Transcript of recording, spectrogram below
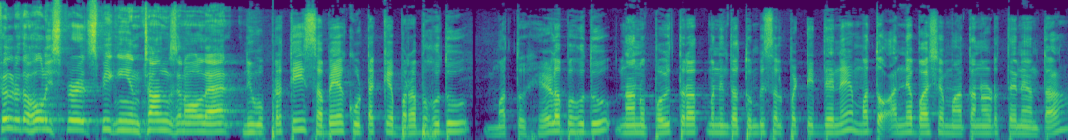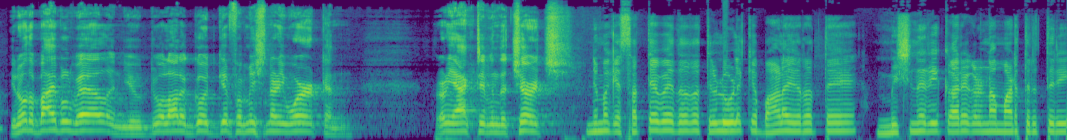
filled with the holy Spirit, speaking in tongues and all that, ನೀವು ಪ್ರತಿ ಸಭೆಯ ಕೂಟಕ್ಕೆ ಬರಬಹುದು ಮತ್ತು ಹೇಳಬಹುದು ನಾನು ಪವಿತ್ರಾತ್ಮನಿಂದ ತುಂಬಿಸಲ್ಪಟ್ಟಿದ್ದೇನೆ ಮತ್ತು ಅನ್ಯ ಭಾಷೆ ಮಾತನಾಡುತ್ತೇನೆ ಅಂತ. You know the Bible well, and you do a lot of good, give for missionary work, and very active in the church. ನಿಮಗೆ ಸತ್ಯವೇದದ ತಿಳುವಳಿಕೆ ಬಹಳ ಇರುತ್ತೆ ಮಿಷನರಿ ಕಾರ್ಯಗಳನ್ನ ಮಾಡ್ತಿರ್ತೀರಿ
